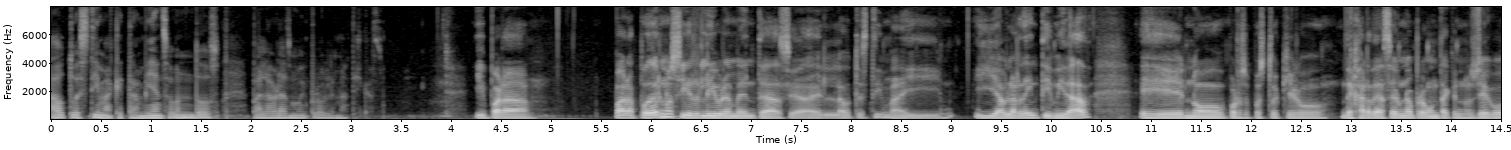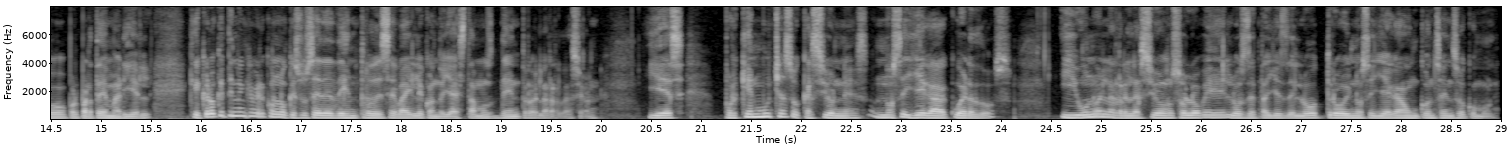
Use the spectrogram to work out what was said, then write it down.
autoestima, que también son dos palabras muy problemáticas. Y para, para podernos ir libremente hacia el autoestima y, y hablar de intimidad, eh, no, por supuesto, quiero dejar de hacer una pregunta que nos llegó por parte de Mariel, que creo que tiene que ver con lo que sucede dentro de ese baile cuando ya estamos dentro de la relación. Y es, porque en muchas ocasiones no se llega a acuerdos y uno en la relación solo ve los detalles del otro y no se llega a un consenso común.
